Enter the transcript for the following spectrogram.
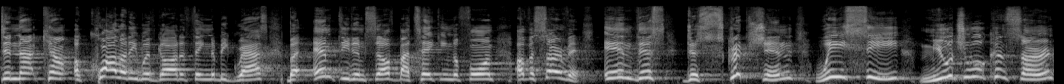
did not count equality with God a thing to be grasped, but emptied himself by taking the form of a servant. In this description, we see mutual concern,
